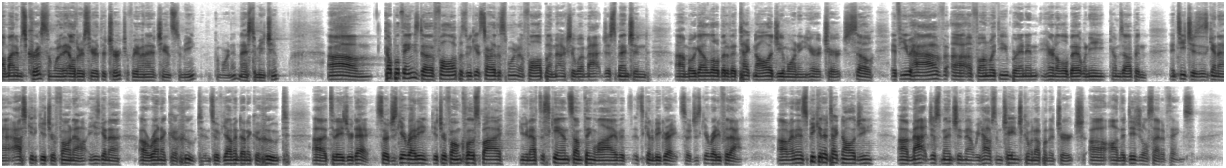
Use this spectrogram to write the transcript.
Uh, my name is Chris. I'm one of the elders here at the church. If we haven't had a chance to meet, good morning. Nice to meet you. A um, couple things to follow up as we get started this morning. To follow up on actually what Matt just mentioned. Um, but we got a little bit of a technology morning here at church. So if you have uh, a phone with you, Brandon, here in a little bit, when he comes up and, and teaches, is going to ask you to get your phone out. He's going to uh, run a Kahoot. And so if you haven't done a Kahoot, uh, today's your day. So just get ready, get your phone close by. You're going to have to scan something live. It's, it's going to be great. So just get ready for that. Um, and then speaking of technology, uh, Matt just mentioned that we have some change coming up on the church uh, on the digital side of things.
